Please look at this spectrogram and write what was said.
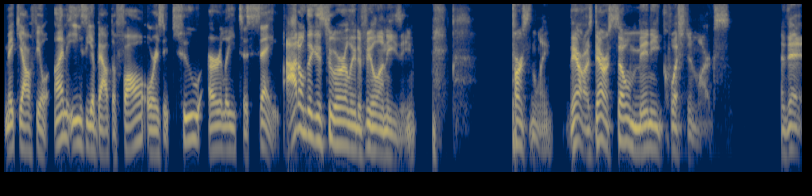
make y'all feel uneasy about the fall, or is it too early to say? I don't think it's too early to feel uneasy. Personally, there are there are so many question marks that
